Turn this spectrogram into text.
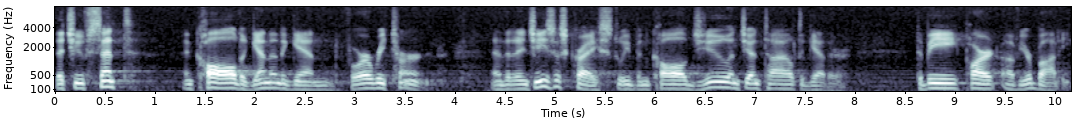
that you've sent and called again and again for a return, and that in Jesus Christ we've been called Jew and Gentile together to be part of your body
